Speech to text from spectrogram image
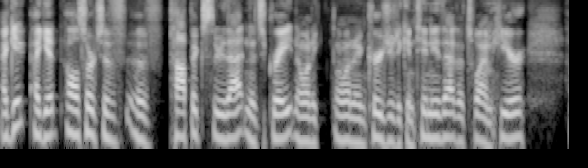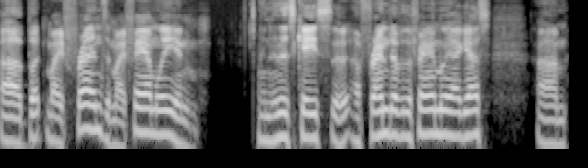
I get, I get all sorts of, of topics through that and it's great. And I want to, I want to encourage you to continue that. That's why I'm here. Uh, but my friends and my family, and, and in this case, a, a friend of the family, I guess, um,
